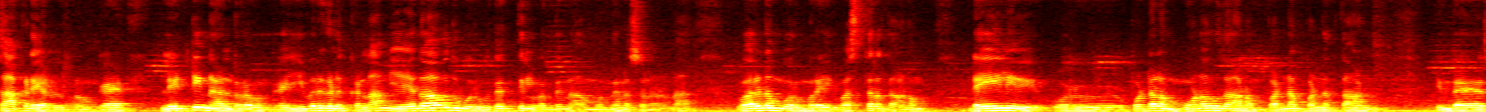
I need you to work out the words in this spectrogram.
சாக்கடை அள்ளுறவங்க லெட்டின் அல்றவங்க இவர்களுக்கெல்லாம் ஏதாவது ஒரு விதத்தில் வந்து நாம் வந்து என்ன சொல்லணும்னா வருடம் ஒரு முறை வஸ்திர தானம் டெய்லி ஒரு பொட்டலம் உணவு தானம் பண்ண பண்ணத்தான் இந்த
